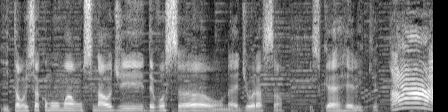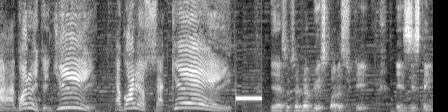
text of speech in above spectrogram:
Então isso é como uma, um sinal de devoção, né? De oração. Isso que é relíquia. Ah, agora eu entendi! Agora eu saquei! E aí, você já viu histórias de que existem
